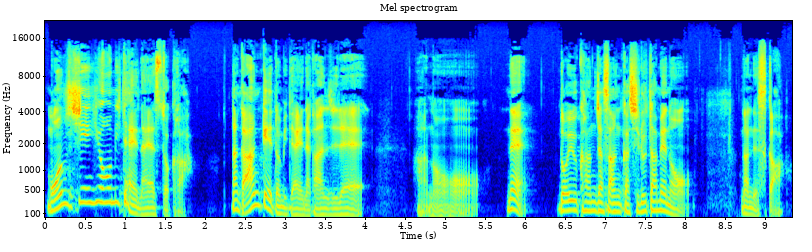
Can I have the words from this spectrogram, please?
問診票みたいなやつとか、なんかアンケートみたいな感じで、あの、ね、どういう患者さんか知るための、何ですか、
